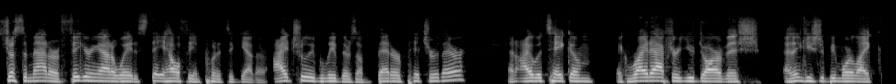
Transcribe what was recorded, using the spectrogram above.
It's just a matter of figuring out a way to stay healthy and put it together. I truly believe there's a better pitcher there, and I would take him like right after Yu Darvish. I think he should be more like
